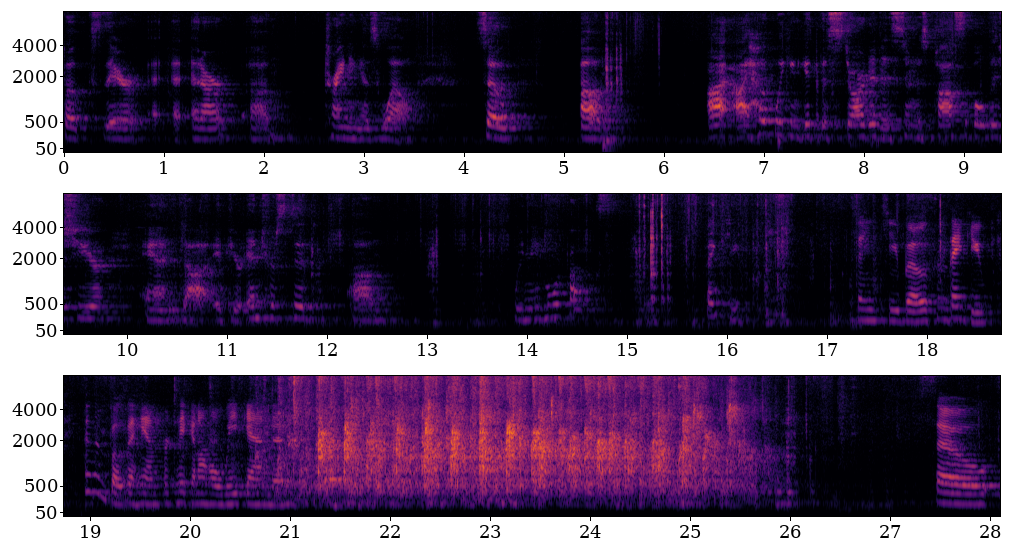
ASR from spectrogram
folks there at, at our um, training as well. So um, I, I, hope we can get this started as soon as possible this year. And uh, if you're interested, um, we need more folks. Thank you. Thank you both, and thank you. Give them both a hand for taking a whole weekend and. So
